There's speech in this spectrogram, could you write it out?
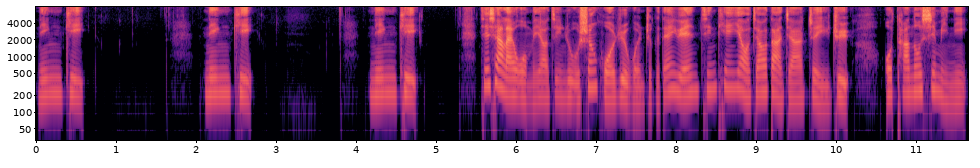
人気，人気，人気。接下来我们要进入生活日文这个单元，今天要教大家这一句： お楽しみに，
